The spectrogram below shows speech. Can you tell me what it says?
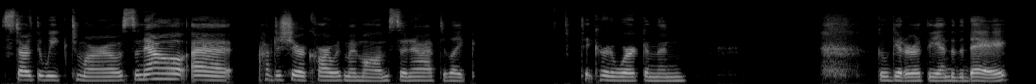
start the week tomorrow. So now I have to share a car with my mom, so now I have to, like, take her to work and then go get her at the end of the day.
